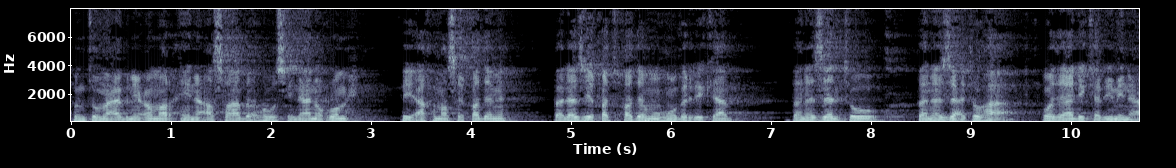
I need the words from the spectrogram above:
كنت مع ابن عمر حين أصابه سنان الرمح في أخمص قدمه فلزقت قدمه بالركاب فنزلت فنزعتها وذلك بمنى.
